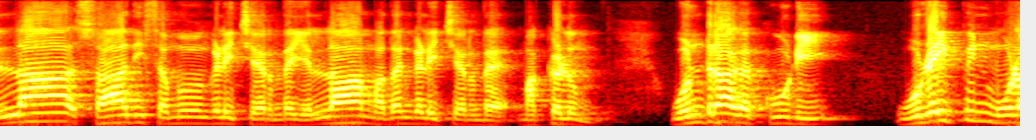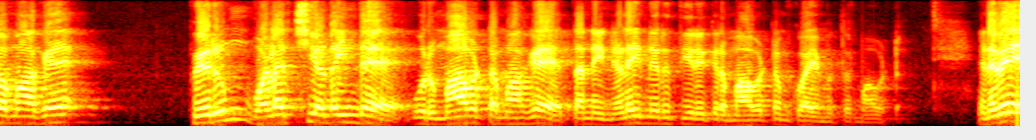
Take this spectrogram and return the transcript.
எல்லா சாதி சமூகங்களைச் சேர்ந்த எல்லா மதங்களைச் சேர்ந்த மக்களும் ஒன்றாக கூடி உழைப்பின் மூலமாக பெரும் வளர்ச்சி அடைந்த ஒரு மாவட்டமாக தன்னை நிலைநிறுத்தி இருக்கிற மாவட்டம் கோயம்புத்தூர் மாவட்டம். எனவே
